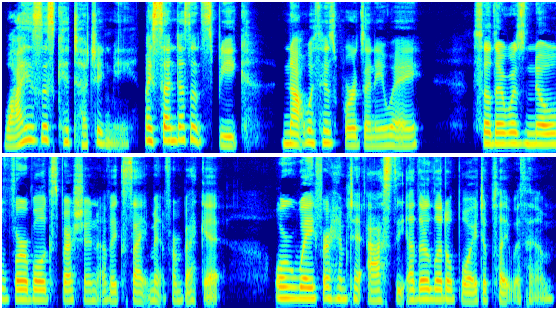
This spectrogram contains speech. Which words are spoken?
why is this kid touching me? My son doesn't speak, not with his words anyway. So there was no verbal expression of excitement from Beckett, or way for him to ask the other little boy to play with him.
